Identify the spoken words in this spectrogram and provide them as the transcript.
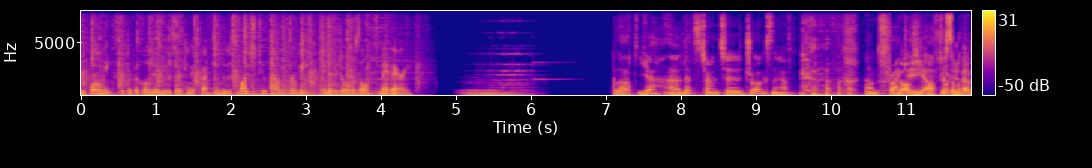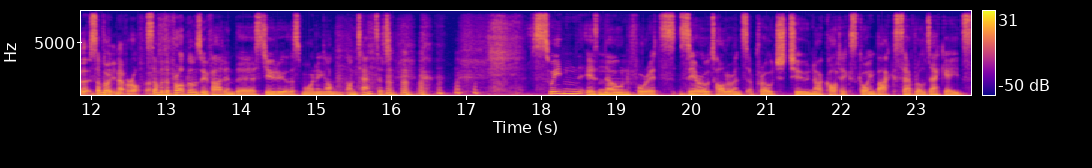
In four weeks, the typical Noom user can expect to lose one to two pounds per week. Individual results may vary. That, yeah. Uh, let's turn to drugs now. um, frankly, Gosh, after some of the never- some of the, never offer. some of the problems we've had in the studio this morning, I'm I'm tempted. Sweden is known for its zero tolerance approach to narcotics going back several decades.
